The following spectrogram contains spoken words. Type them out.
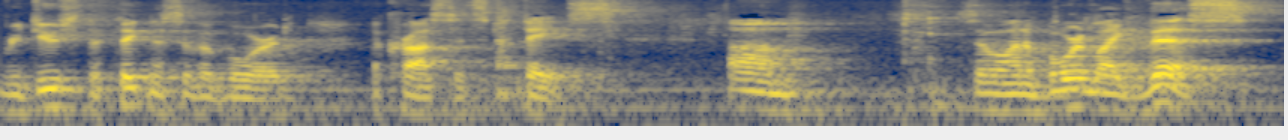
reduce the thickness of a board across its face. Um, so on a board like this,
